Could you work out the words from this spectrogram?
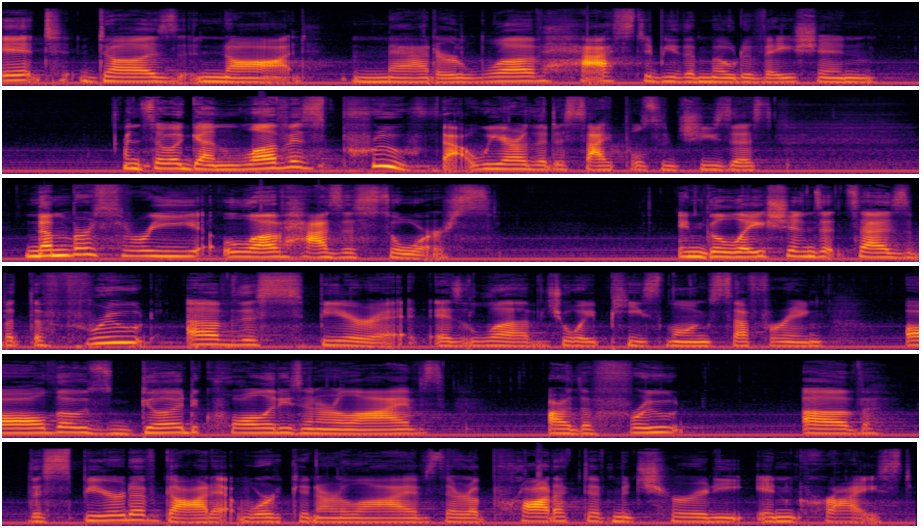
it does not matter. Love has to be the motivation. And so, again, love is proof that we are the disciples of Jesus. Number three, love has a source. In Galatians, it says, But the fruit of the Spirit is love, joy, peace, long suffering. All those good qualities in our lives are the fruit of the Spirit of God at work in our lives. They're a product of maturity in Christ.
